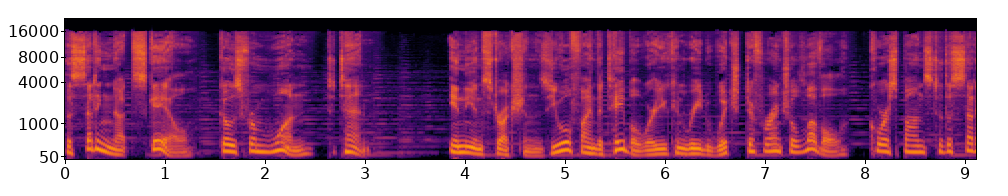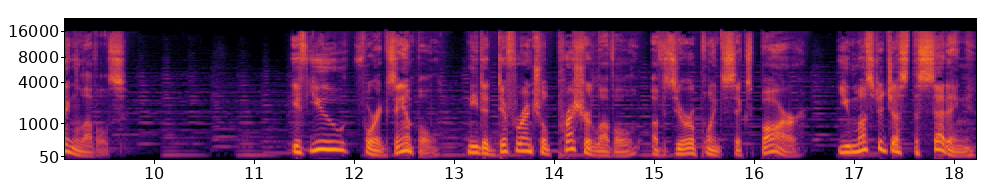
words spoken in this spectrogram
The setting nut scale goes from 1 to 10. In the instructions, you will find the table where you can read which differential level corresponds to the setting levels. If you, for example, need a differential pressure level of 0.6 bar you must adjust the setting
